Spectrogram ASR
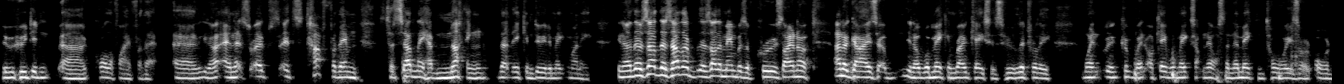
who who didn't uh, qualify for that you know, and it's it's it's tough for them to suddenly have nothing that they can do to make money. You know, there's other there's other there's other members of crews. I know I know guys you know were making road cases who literally went went okay, we'll make something else, and they're making toys or or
